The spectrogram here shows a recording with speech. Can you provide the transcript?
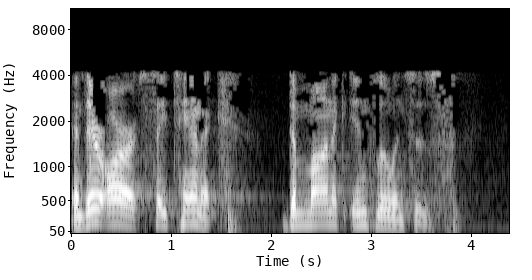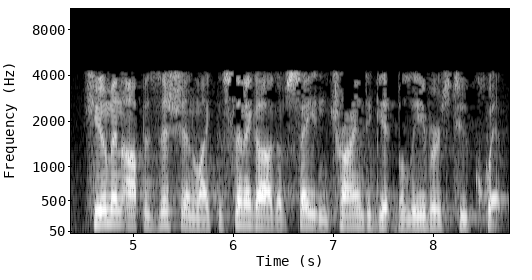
And there are satanic, demonic influences, human opposition like the synagogue of Satan trying to get believers to quit,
